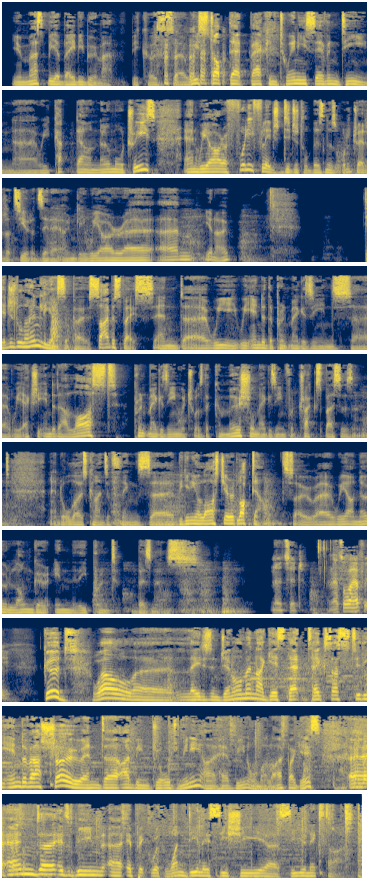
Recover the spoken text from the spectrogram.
You must be a baby boomer because uh, we stopped that back in 2017. Uh, we cut down no more trees and we are a fully fledged digital business, autotrader.co.za only. We are, uh, um, you know, digital only, I suppose, cyberspace. And, uh, we, we ended the print magazines. Uh, we actually ended our last print magazine, which was the commercial magazine for trucks, buses, and and all those kinds of things. Uh, beginning of last year at lockdown, so uh, we are no longer in the print business. Noted, and that's all I have for you. Good. Well, uh, ladies and gentlemen, I guess that takes us to the end of our show. And uh, I've been George Mienie. I have been all my life, I guess. Uh, and uh, it's been uh, epic with one Dile Sishi. see you next time.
